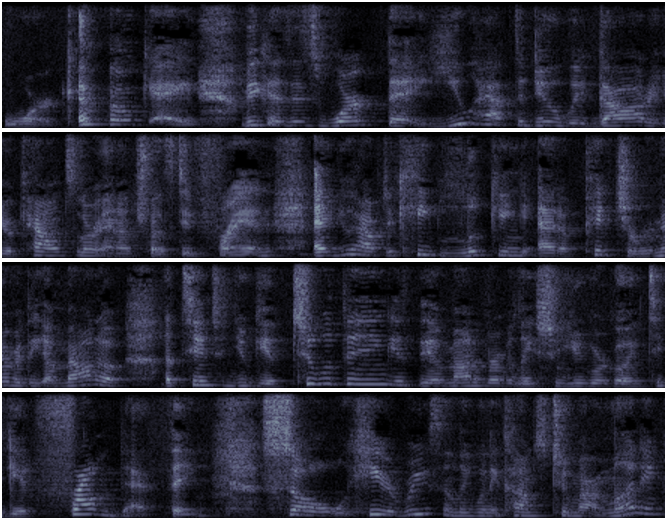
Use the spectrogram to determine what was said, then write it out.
work, okay? Because it's work that you have to do with God or your counselor and a trusted friend, and you have to keep looking at a picture. Remember, the amount of attention you give to a thing is the amount of revelation you are going to get from that thing. So, here recently, when it comes to my money,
